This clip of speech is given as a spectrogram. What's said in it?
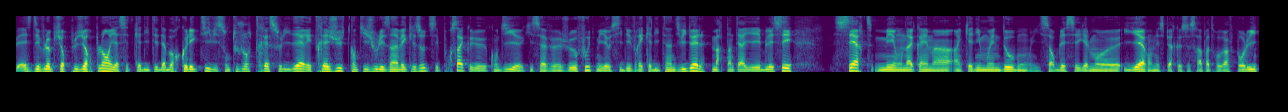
elle se développe sur plusieurs plans. Il y a cette qualité d'abord collective, ils sont toujours très solidaires et très justes quand ils jouent les uns avec les autres. C'est pour ça qu'on dit qu'ils savent jouer au foot, mais il y a aussi des vraies qualités individuelles. Martin Terrier est blessé, certes, mais on a quand même un, un Kalimwendo, bon, il sort blessé également euh, hier, on espère que ce sera pas trop grave pour lui,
